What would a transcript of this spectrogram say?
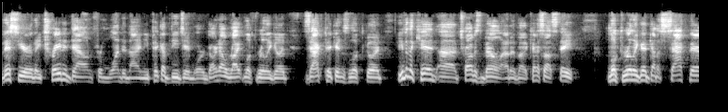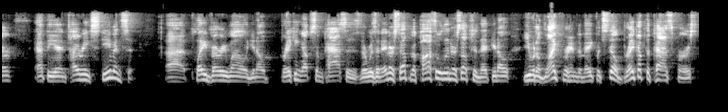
This year they traded down from one to nine. You pick up DJ Moore. Darnell Wright looked really good. Zacch Pickens looked good. Even the kid uh, Travis Bell out of uh, Kennesaw State looked really good. Got a sack there at the end. Tyrique Stevenson uh, played very well. You know, breaking up some passes. There was an interception, a possible interception that you know you would have liked for him to make, but still break up the pass first.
